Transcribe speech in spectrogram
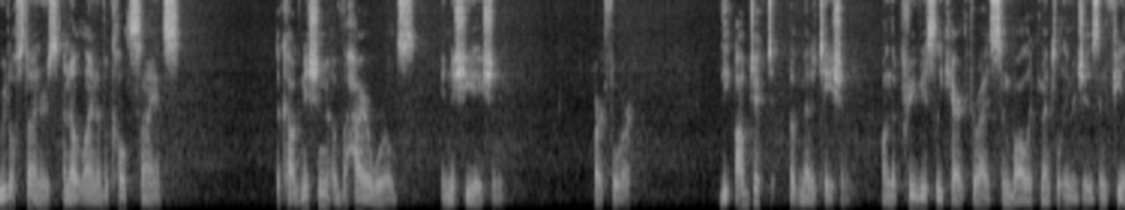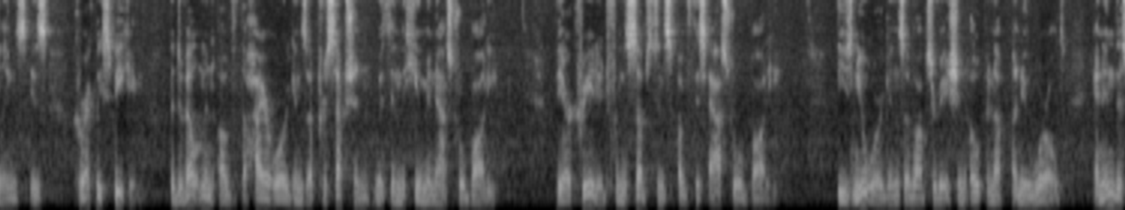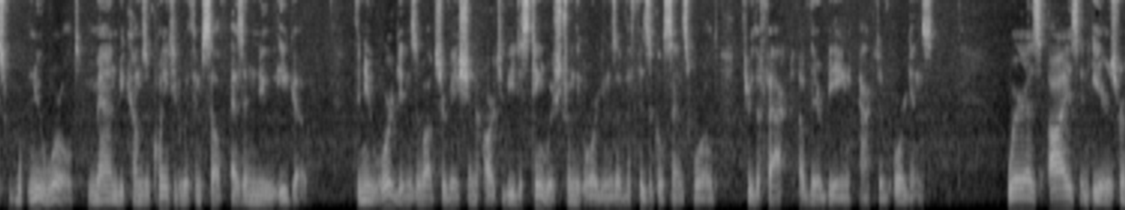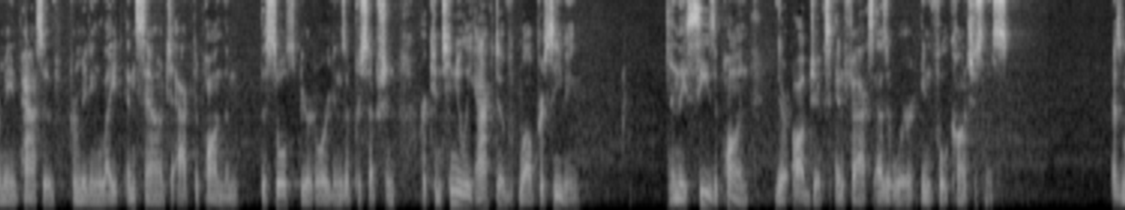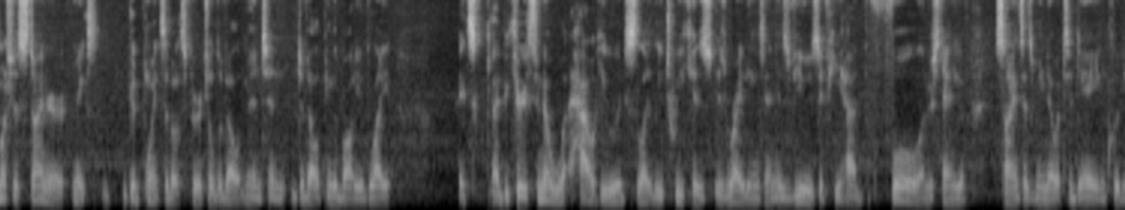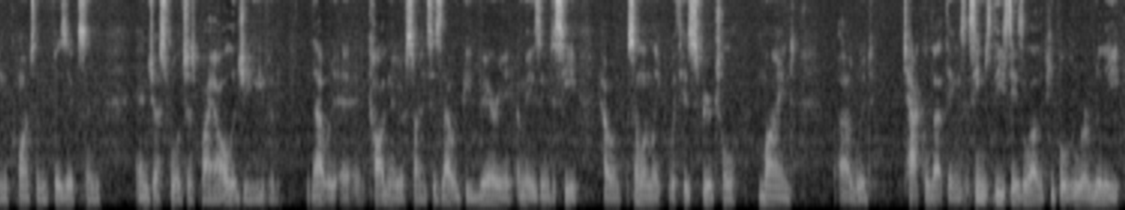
Rudolf Steiner's An Outline of Occult Science, The Cognition of the Higher Worlds, Initiation, Part 4. The object of meditation on the previously characterized symbolic mental images and feelings is, correctly speaking, the development of the higher organs of perception within the human astral body. They are created from the substance of this astral body. These new organs of observation open up a new world, and in this new world, man becomes acquainted with himself as a new ego. The new organs of observation are to be distinguished from the organs of the physical sense world through the fact of their being active organs. Whereas eyes and ears remain passive, permitting light and sound to act upon them, the soul spirit organs of perception are continually active while perceiving, and they seize upon their objects and facts, as it were, in full consciousness as much as Steiner makes good points about spiritual development and developing the body of light, it's I'd be curious to know what how he would slightly tweak his his writings and his views if he had the full understanding of science as we know it today, including quantum physics and and just well just biology even. That would uh, cognitive sciences that would be very amazing to see how someone like with his spiritual mind uh, would tackle that things. It seems these days a lot of the people who are really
